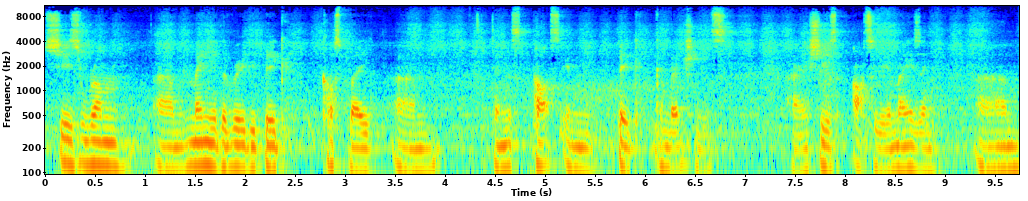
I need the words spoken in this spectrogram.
she's run um, many of the really big cosplay um, things, parts in big conventions. And she is utterly amazing. Um,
